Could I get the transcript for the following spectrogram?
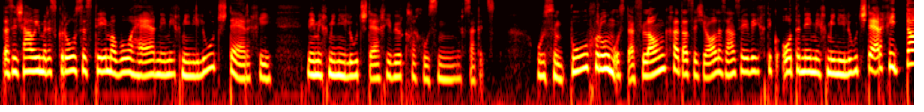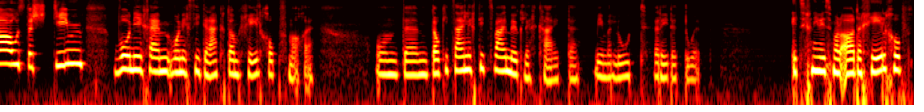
das ist auch immer ein großes Thema, woher nehme ich meine Lautstärke? Nehme ich meine Lautstärke wirklich aus dem, ich sage jetzt, aus dem Bauchraum, aus den Flanken, das ist ja alles auch sehr wichtig. Oder nehme ich meine Lautstärke da aus der Stimme, wo ich, ähm, wo ich sie direkt am Kehlkopf mache. Und ähm, da gibt es eigentlich die zwei Möglichkeiten, wie man laut reden tut. Jetzt, ich nehme jetzt mal an, der Kehlkopf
